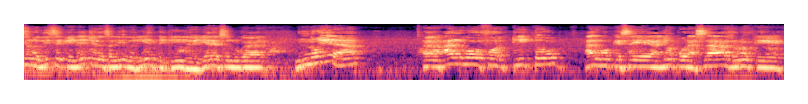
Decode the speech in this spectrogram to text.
Eso nos dice que el hecho de salir de Oriente, y de llegar a ese lugar, no era ah, algo fortuito, algo que se halló por azar, sino que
